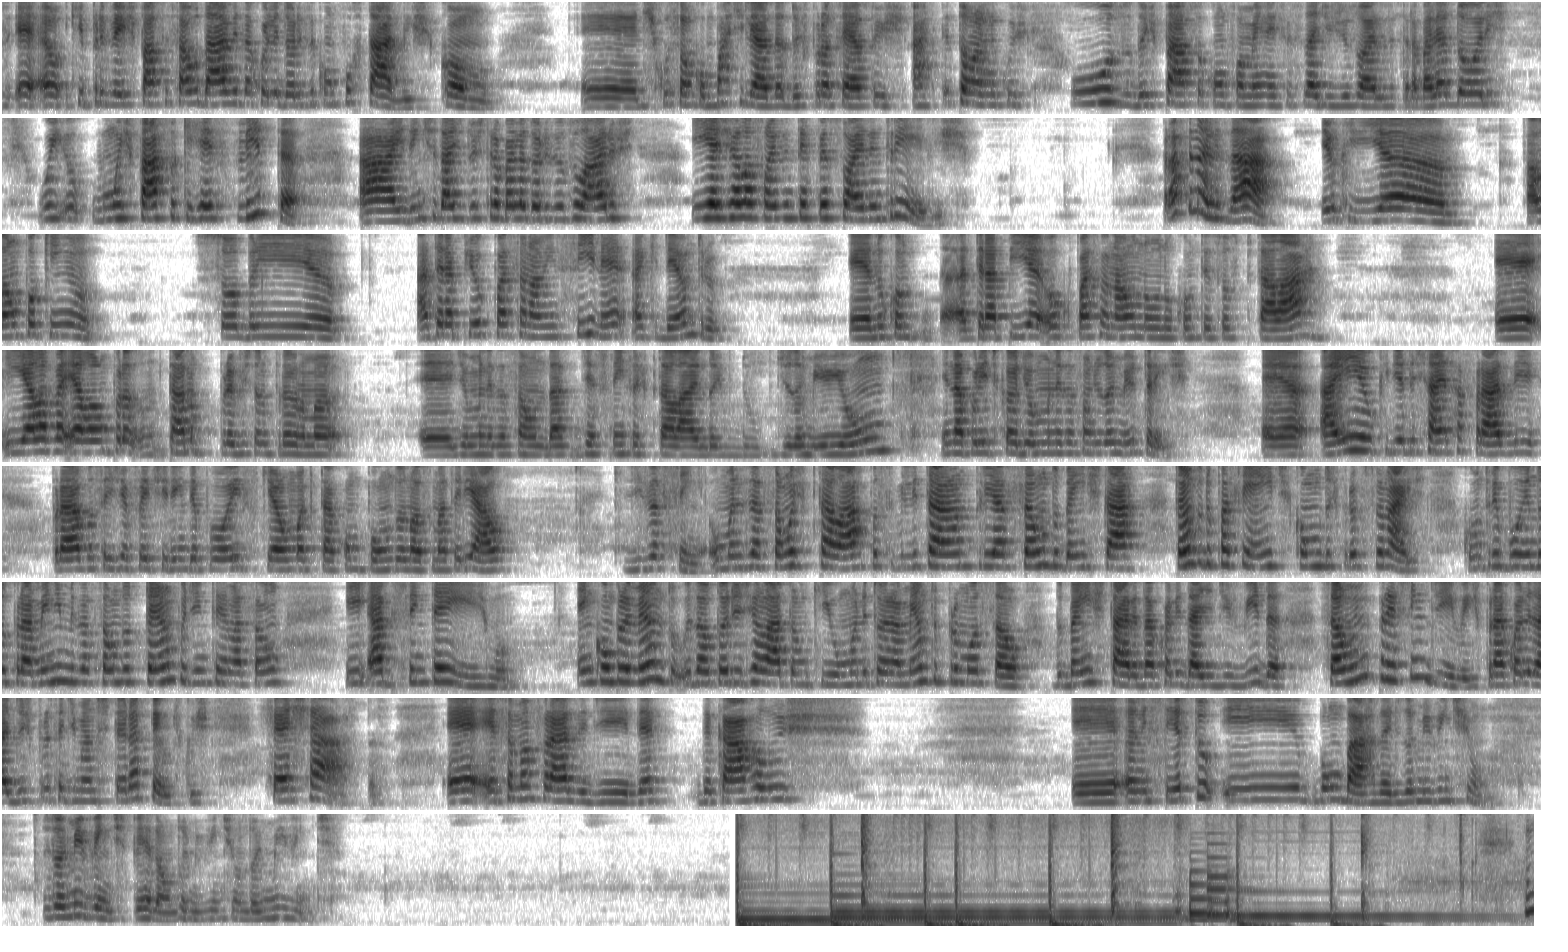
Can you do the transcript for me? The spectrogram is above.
é, é, que prevê espaços saudáveis, acolhedores e confortáveis, como é, discussão compartilhada dos processos arquitetônicos, o uso do espaço conforme as necessidades de usuários e trabalhadores, um espaço que reflita a identidade dos trabalhadores e usuários e as relações interpessoais entre eles. Para finalizar, eu queria falar um pouquinho sobre a terapia ocupacional em si, né, aqui dentro, é, no, a terapia ocupacional no, no contexto hospitalar, é, e ela vai, ela está é um, prevista no programa é, de humanização da, de assistência hospitalar do, do, de 2001 e na política de humanização de 2003. É, aí eu queria deixar essa frase para vocês refletirem depois, que é uma que está compondo o nosso material, que diz assim: humanização hospitalar possibilita a ampliação do bem-estar tanto do paciente como dos profissionais, contribuindo para a minimização do tempo de internação e absenteísmo. Em complemento, os autores relatam que o monitoramento e promoção do bem-estar e da qualidade de vida são imprescindíveis para a qualidade dos procedimentos terapêuticos. Fecha aspas. É, essa é uma frase de, de, de Carlos é, Aniceto e Bombarda, de 2021. 2020, perdão, 2021, 2020.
